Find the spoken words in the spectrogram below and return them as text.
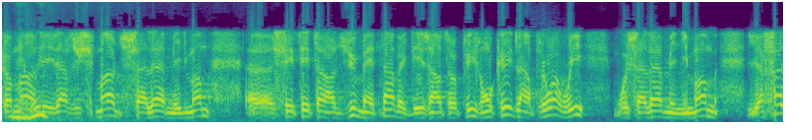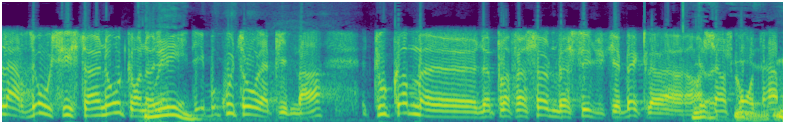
comment ben l'élargissement du salaire minimum euh, s'est étendu maintenant avec des entreprises. On crée de l'emploi, oui, au salaire minimum. A Falardeau aussi, c'est un autre qu'on a oui. beaucoup trop rapidement. Tout comme euh, le professeur de l'Université du Québec là, en sciences comptables.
